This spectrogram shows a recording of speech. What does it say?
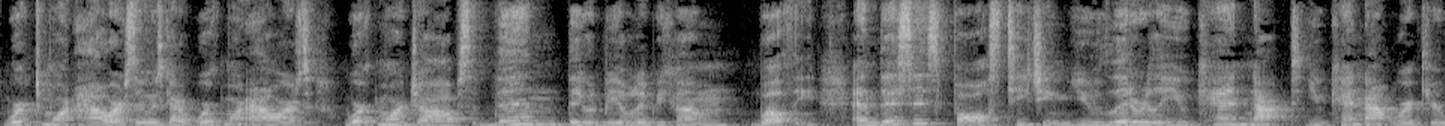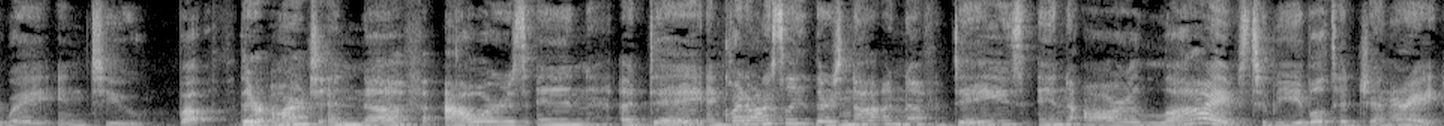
worked more hours, they always got to work more hours, work more jobs, then they would be able to become wealthy. And this is false teaching You literally, you cannot, you cannot work your way into wealth. There aren't enough hours in a day, and quite honestly, there's not enough days in our lives to be able to generate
